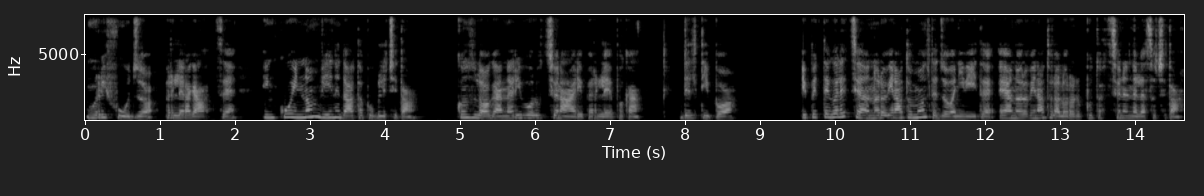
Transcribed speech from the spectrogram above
un rifugio per le ragazze in cui non viene data pubblicità, con slogan rivoluzionari per l'epoca, del tipo i pettegolezzi hanno rovinato molte giovani vite e hanno rovinato la loro reputazione nella società.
